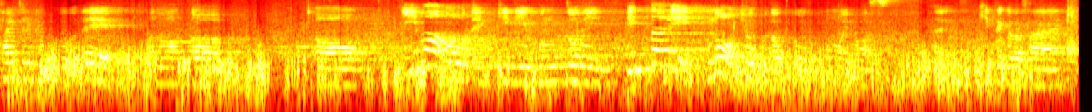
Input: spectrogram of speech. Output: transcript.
タイトル曲であのなんかあ今の年季に本当にぴったりの曲だと思います。はい、聴いてください。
